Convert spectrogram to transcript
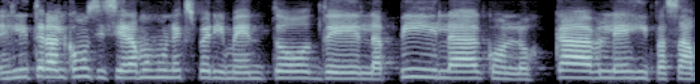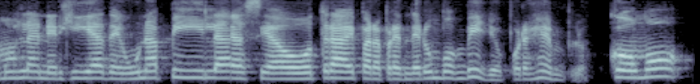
Es literal como si hiciéramos un experimento de la pila con los cables y pasamos la energía de una pila hacia otra y para prender un bombillo, por ejemplo. ¿Cómo,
